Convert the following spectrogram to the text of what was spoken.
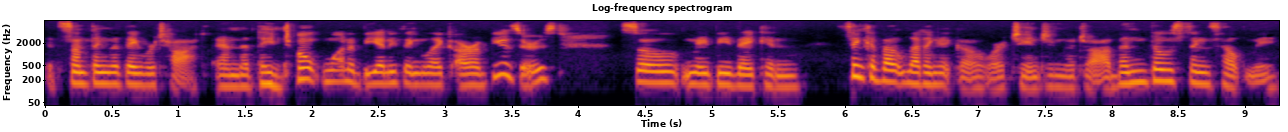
It's something that they were taught and that they don't want to be anything like our abusers. So maybe they can think about letting it go or changing the job. And those things help me.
